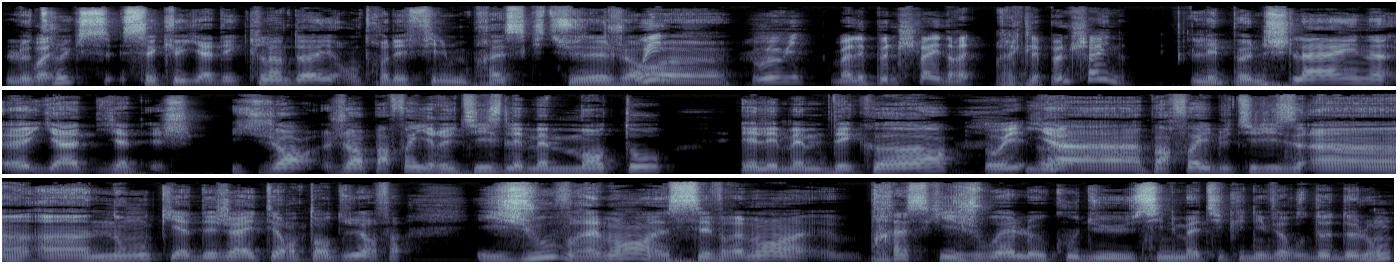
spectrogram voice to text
Le Ouais. truc, c'est qu'il y a des clins d'œil entre les films presque. Tu sais, genre Oui. euh, Oui oui. Bah les punchlines, rien que les punchlines. les punchlines. euh, Il y a, y a genre, genre parfois ils réutilisent les mêmes manteaux et les mêmes décors. Oui. Il y a parfois il utilise un, un nom qui a déjà été entendu. Enfin, il joue vraiment. C'est vraiment euh, presque il jouait le coup du Cinematic Universe de Delon.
